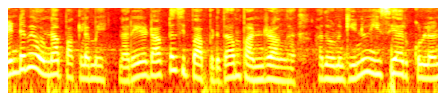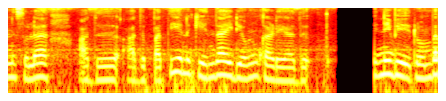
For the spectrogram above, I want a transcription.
ரெண்டுமே ஒன்றா பார்க்கலாமே. நிறைய டாக்டர்ஸ் இப்போ அப்படி தான் பண்ணுறாங்க அது உனக்கு இன்னும் ஈஸியாக இருக்கும்லன்னு சொல்ல அது அதை பற்றி எனக்கு எந்த ஐடியாவும் கிடையாது. எனிவே ரொம்ப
